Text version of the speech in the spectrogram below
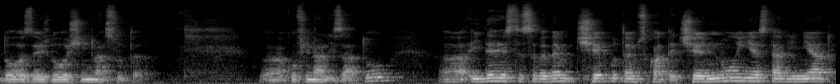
20-25% uh, cu finalizatul Uh, ideea este să vedem ce putem scoate, ce nu este aliniat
